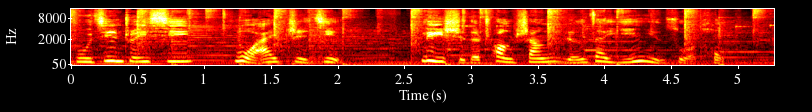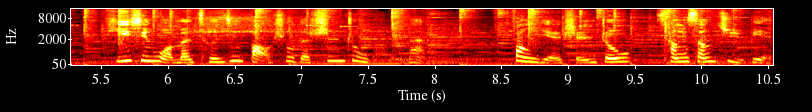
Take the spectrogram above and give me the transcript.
抚今追昔，默哀致敬。历史的创伤仍在隐隐作痛。提醒我们曾经饱受的深重苦难，放眼神州，沧桑巨变，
